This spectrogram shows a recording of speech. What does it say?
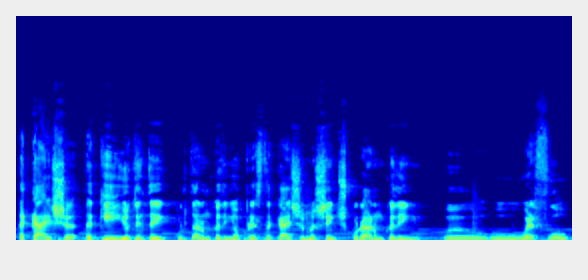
A caixa, aqui eu tentei cortar um bocadinho o preço da caixa, mas sem descurar um bocadinho uh, o airflow.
